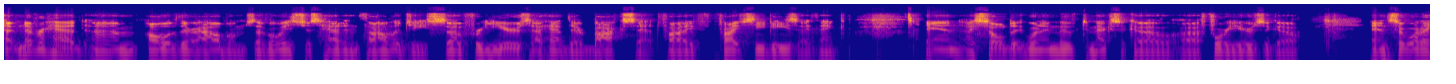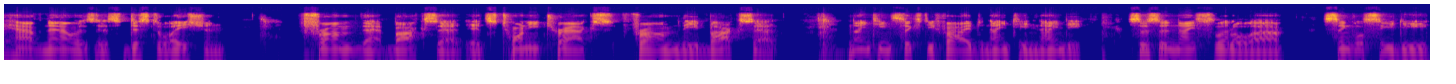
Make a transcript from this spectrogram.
I've never had um, all of their albums. I've always just had anthologies. So for years, I had their box set, five five CDs, I think, and I sold it when I moved to Mexico uh, four years ago. And so what I have now is this distillation from that box set. It's 20 tracks from the box set, 1965 to 1990. So This is a nice little uh, single CD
